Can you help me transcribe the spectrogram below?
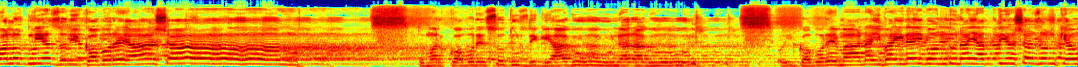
কলব নিয়ে যদি কবরে আস, তোমার কবরে চতুর্দিকে আগুন আর আগুন। ওই কবরে মা নাই, ভাই নাই, বন্ধু নাই, আত্মীয় স্বজন কেউ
